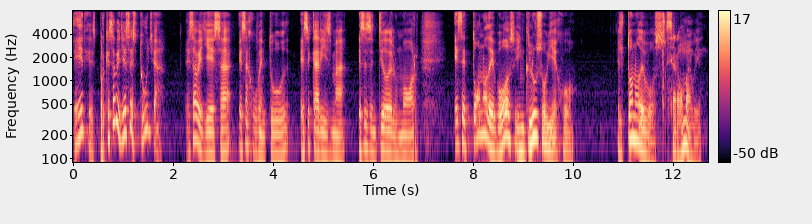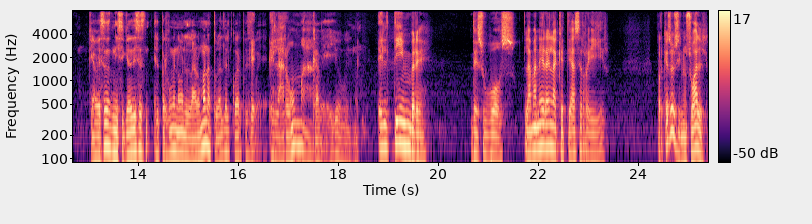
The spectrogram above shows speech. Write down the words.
eres, porque esa belleza es tuya. Esa belleza, esa juventud, ese carisma, ese sentido del humor, ese tono de voz, incluso viejo, el tono de voz, Ese aroma, güey. Que a veces ni siquiera dices el perfume, no, el aroma natural del cuerpo. Dices, e- güey, el aroma, cabello, güey. ¿no? el timbre de su voz, la manera en la que te hace reír. Porque eso es inusual.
